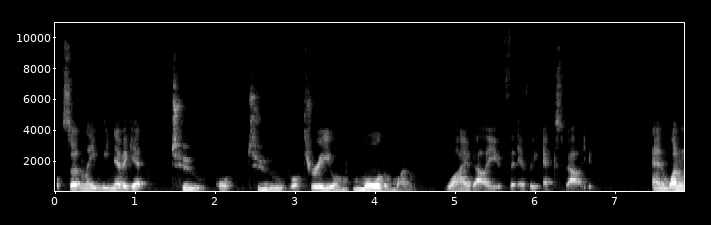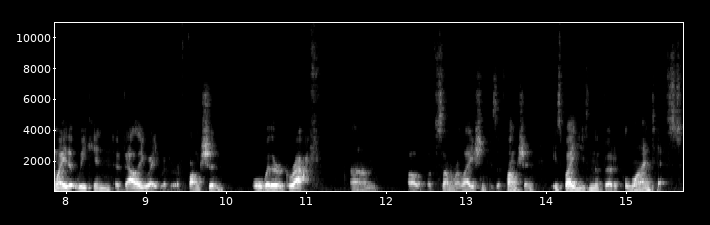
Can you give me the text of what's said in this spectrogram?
Or certainly we never get two, or two, or three, or more than one y value for every x value. And one way that we can evaluate whether a function or whether a graph um, of, of some relation is a function is by using the vertical line test.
